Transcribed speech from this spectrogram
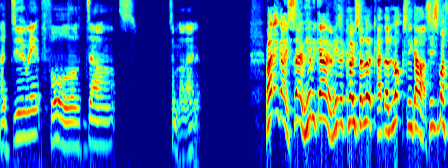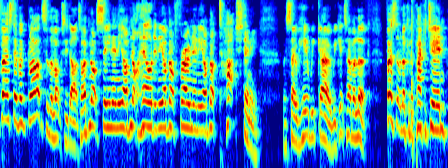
I do it for darts. Something like that, isn't it? Right then guys, so here we go. Here's a closer look at the Loxley darts. This is my first ever glance at the Loxley darts. I've not seen any, I've not held any, I've not thrown any, I've not touched any. So here we go. We get to have a look. First little look at the packaging.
